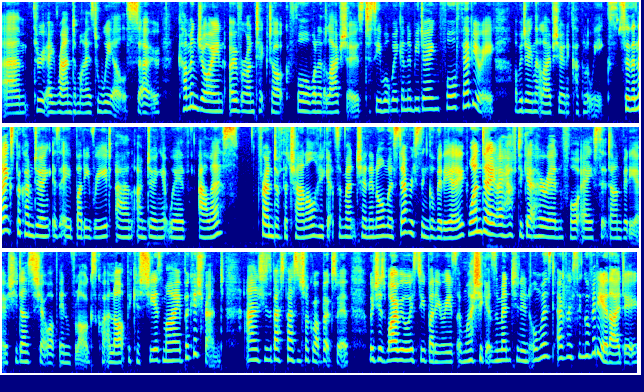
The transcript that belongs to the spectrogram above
um, through a randomized wheel. So come and join over on TikTok for one of the live shows to see what we're going to be doing for February. I'll be doing that live show in a couple of weeks. So the next book I'm doing is a buddy read, and I'm doing it with Alice friend of the channel who gets a mention in almost every single video. One day I have to get her in for a sit down video. She does show up in vlogs quite a lot because she is my bookish friend and she's the best person to talk about books with, which is why we always do buddy reads and why she gets a mention in almost every single video that I do.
